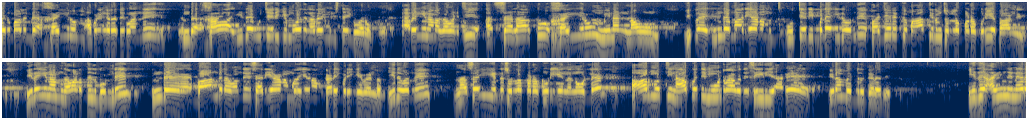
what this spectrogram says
பெரும்பாலும் இந்த ஹைரும் அப்படிங்கிறதுக்கு வந்து இந்த ஹா இதை உச்சரிக்கும் போது நிறைய மிஸ்டேக் வரும். அதையும் நம்ம கவனிச்சு அசலாத்து ஹைரும் மினன் நவும் இப்ப இந்த மாதிரியான உச்சரிப்புல இது வந்து பஜருக்கு மாத்திரம் சொல்லப்படக்கூடிய பாங்கு. இதையும் நாம் கவனத்தில் கொண்டு இந்த பாங்குல வந்து சரியான முறையில் நாம் கடைபிடிக்க வேண்டும். இது வந்து நசை என்று சொல்லப்படக்கூடிய இந்த நூல்ல அறுநூத்தி நாற்பத்தி மூன்றாவது செய்தியாக இடம்பெற்றிருக்கிறது. இது ஐந்து நேர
